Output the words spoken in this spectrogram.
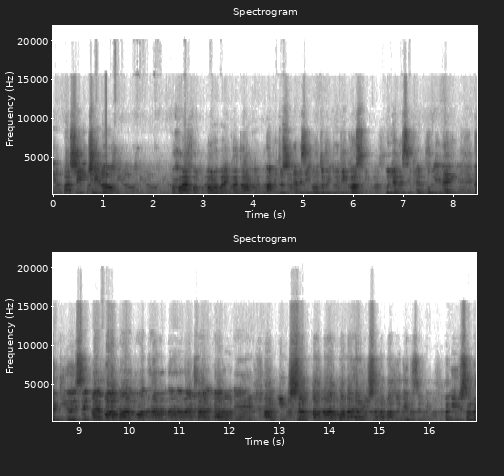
এর পাশেই ছিল। এখন বড় ভাই কথা আমি- তো প্রথমে। তুই ঠিক কস ভুলে নাই। তা কি হয়েছে বাবার কথা না রাখার কারণে আর ইনশাল্লাহ না বলা ইনশাল্লাহ বাজু দিয়ে দিছিল ইনশাল্লাহ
